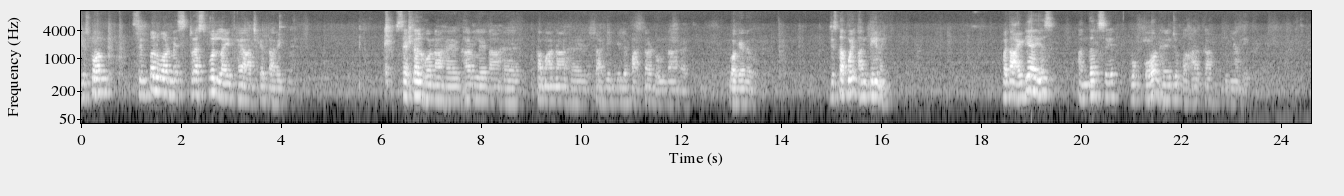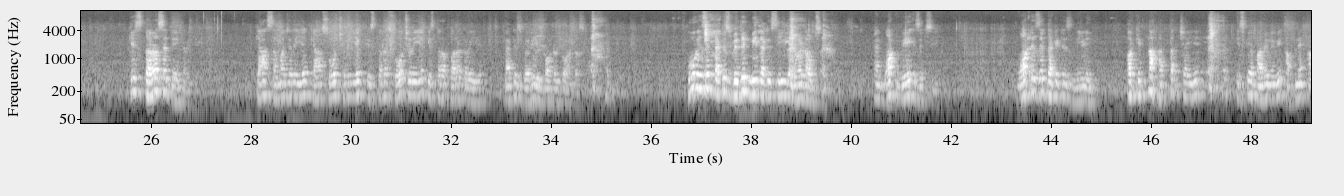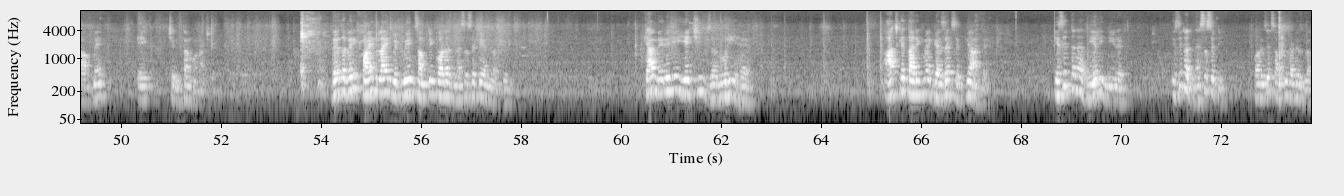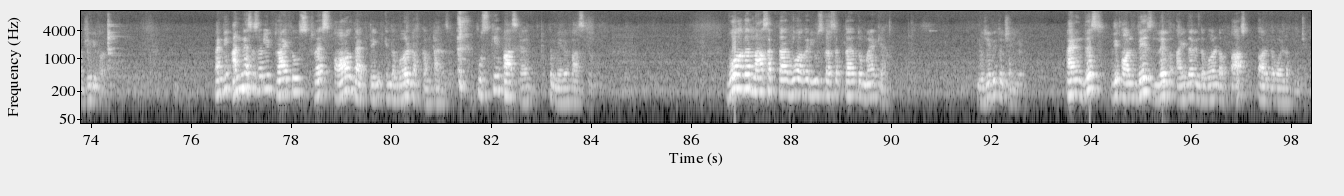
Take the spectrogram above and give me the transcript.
जिसको हम simple word में स्ट्रेसफुल लाइफ है आज के तारीख में। सेटल होना है, घर लेना है, कमाना है, शादी के लिए पार्टनर ढूंढना है, वगैरह जिसका कोई अंत ही नहीं। बट आइडिया इज़ अंदर से वो कौन है जो बाहर का दुनिया देख रही है? किस तरह से देख रही है? क्या समझ रही है क्या सोच रही है किस तरह सोच रही है किस तरह परख रही है that is very important to understand who is it that is within me that is seeing the world outside and what way is it seeing what is it that it is needing और कितना हद तक चाहिए इसके बारे में भी अपने आप में एक चिंतन होना चाहिए there is a very fine line between something called as necessity and luxury क्या मेरे लिए ये चीज़ ज़रूरी है? आज के तारीख में गैजेट्स इतने आते हैं। Is it that I really need it is it a necessity और is it something that is luxury for and we unnecessarily try to stress all that thing in the world of comparison. उसके पास है तो मेरे पास क्यों? वो अगर ला सकता है, वो अगर यूज़ कर सकता है तो मैं क्या? मुझे भी तो चाहिए। And in this, we always live either in the world of past or in the world of future.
